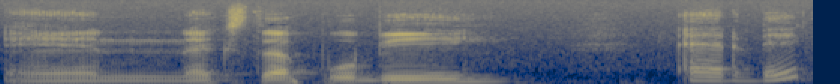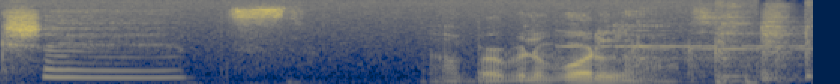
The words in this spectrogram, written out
And next up will be Evictions. uh, Bourbon and Bordelons.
